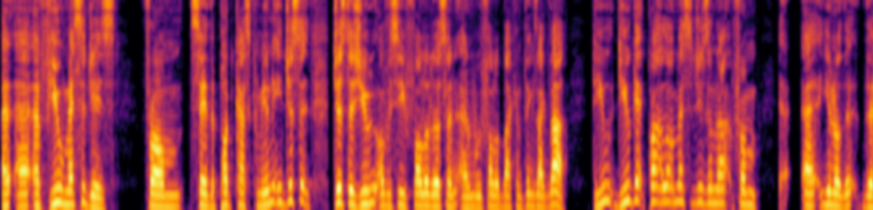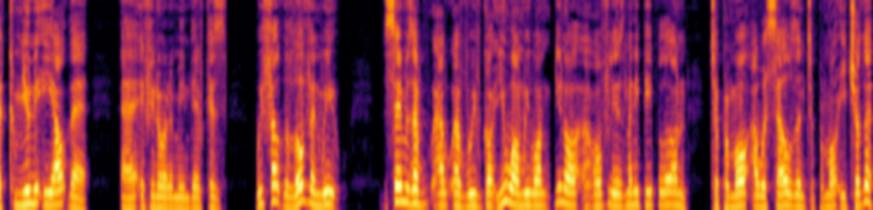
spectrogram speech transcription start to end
a, a, a few messages from, say, the podcast community. Just just as you obviously followed us and, and we followed back and things like that. Do you do you get quite a lot of messages in that from, uh, you know, the the community out there, uh, if you know what I mean, Dave? Because we felt the love and we, same as I've, I've, we've got you on, we want you know hopefully as many people on to promote ourselves and to promote each other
